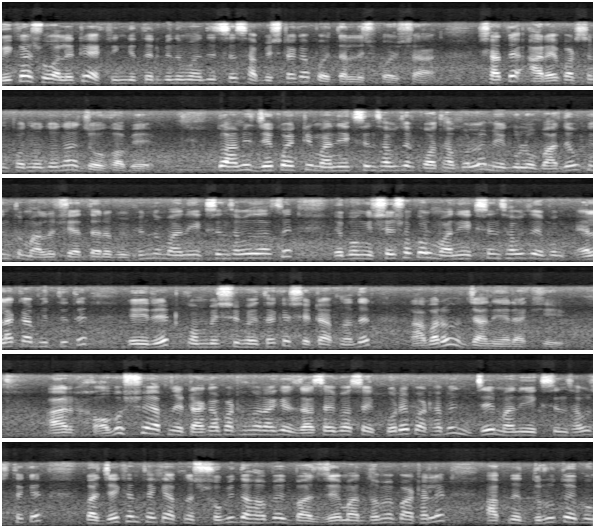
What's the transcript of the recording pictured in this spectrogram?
বিকাশ ওয়ালেটে এক রিঙ্গিতের বিনিময়ে দিচ্ছে ছাব্বিশ টাকা পঁয়তাল্লিশ পয়সা। সাথে আড়াই পার্সেন্ট প্রণোদনা যোগ হবে। তো আমি যে কয়েকটি মানি এক্সচেঞ্জ হাউসের কথা বললাম, এগুলো বাদেও কিন্তু মালয়েশিয়াতে আরও বিভিন্ন মানি এক্সচেঞ্জ হাউস আছে এবং সে সকল মানি এক্সচেঞ্জ হাউস এবং এলাকা ভিত্তিতে এই রেট কম বেশি হয়ে থাকে, সেটা আপনাদের আবারও জানিয়ে রাখি। আর অবশ্যই আপনি টাকা পাঠানোর আগে যাচাই বাছাই করে পাঠাবেন যে মানি এক্সচেঞ্জ হাউস থেকে বা যেখান থেকে আপনার সুবিধা হবে বা যে মাধ্যমে পাঠালে আপনি দ্রুত এবং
